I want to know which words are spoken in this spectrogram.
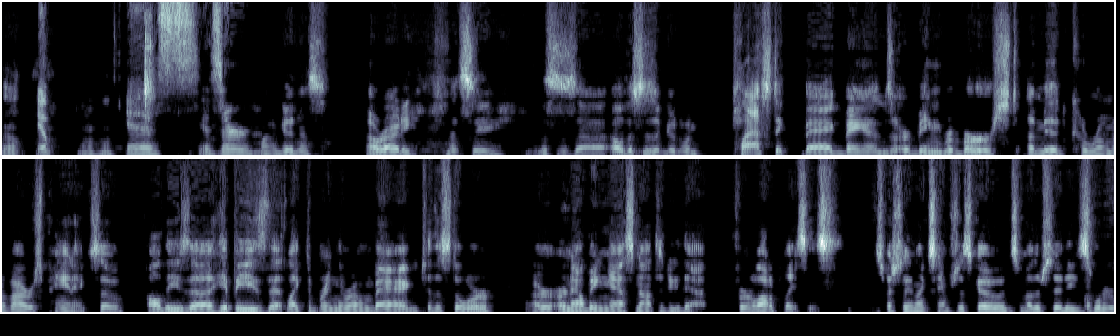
Yep. Yep. hmm Yes, yes, sir. My goodness. Alrighty. Let's see. This is uh oh, this is a good one. Plastic bag bans are being reversed amid coronavirus panic. So all these uh hippies that like to bring their own bag to the store are, are now being asked not to do that for a lot of places. Especially in like San Francisco and some other cities where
